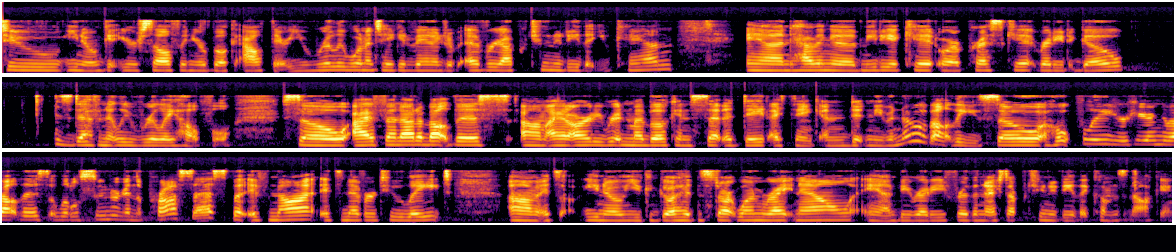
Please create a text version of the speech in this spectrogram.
to, you know, get yourself and your book out there. You really want to take advantage of every opportunity that you can, and having a media kit or a press kit ready to go is definitely really helpful. So I found out about this. Um, I had already written my book and set a date, I think, and didn't even know about these. So hopefully you're hearing about this a little sooner in the process. But if not, it's never too late. Um, it's you know you can go ahead and start one right now and be ready for the next opportunity that comes knocking.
